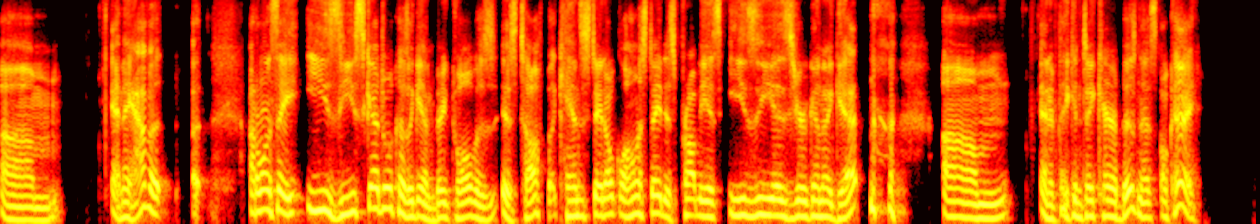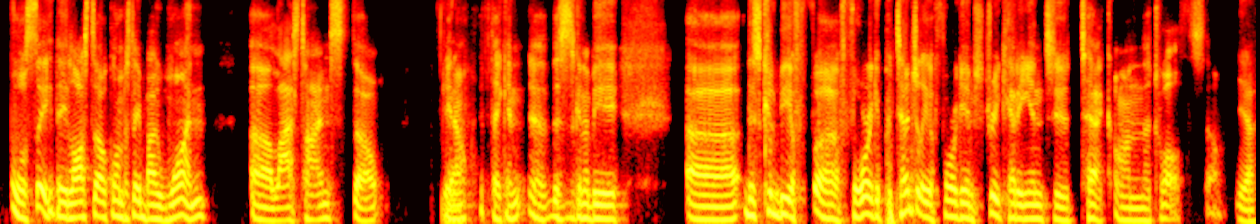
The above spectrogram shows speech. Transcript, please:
Um, and they have a, a I don't want to say easy schedule because again, Big 12 is is tough, but Kansas State, Oklahoma State is probably as easy as you're gonna get. um, and if they can take care of business, okay, we'll see. They lost to Oklahoma State by one uh, last time, so you Yeah. know if they can, uh, this is gonna be. Uh, this could be a, uh, four, potentially a four game streak heading into Tech on the 12th. So Yeah.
